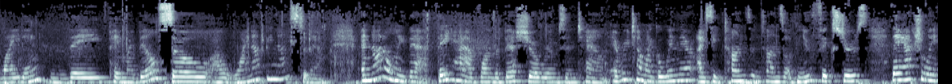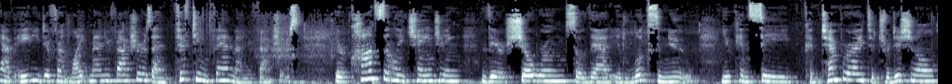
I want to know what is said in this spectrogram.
lighting. They pay my bills, so uh, why not be nice to them? And not only that, they have one of the best showrooms in town. Every time I go in there, I see tons and tons of new fixtures. They actually have 80 different light manufacturers and 15 fan manufacturers. They're constantly changing their showroom so that it looks new. You can see contemporary to traditional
